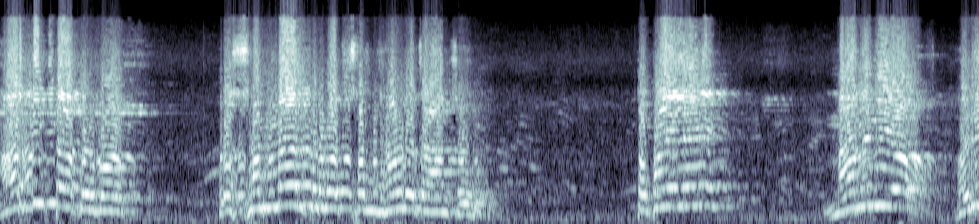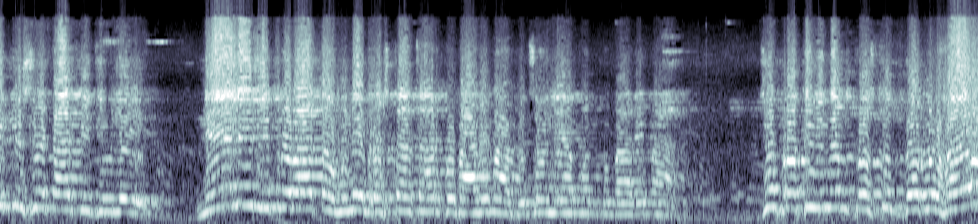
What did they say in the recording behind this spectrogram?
हार्दिकतापूर्वक र सम्मानपूर्वक सम्झाउन चाहन्छौँ। तपाईँले माननीय हरिकृष्ण कार्कीज्यूले न्यायालयभित्रबाट हुने भ्रष्टाचारको बारेमा बिचौलियापनको बारेमा जो प्रतिवेदन प्रस्तुत गर्नुभयो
